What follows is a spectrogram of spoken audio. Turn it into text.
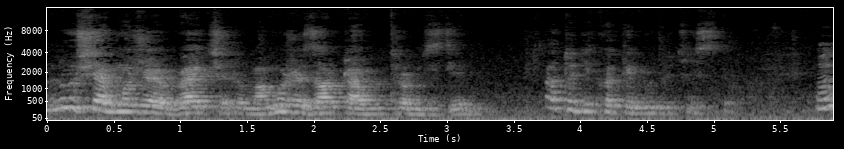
Ну, ще може вечором, а може завтра утром з'їм. А тоді коти будуть їсти. М.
